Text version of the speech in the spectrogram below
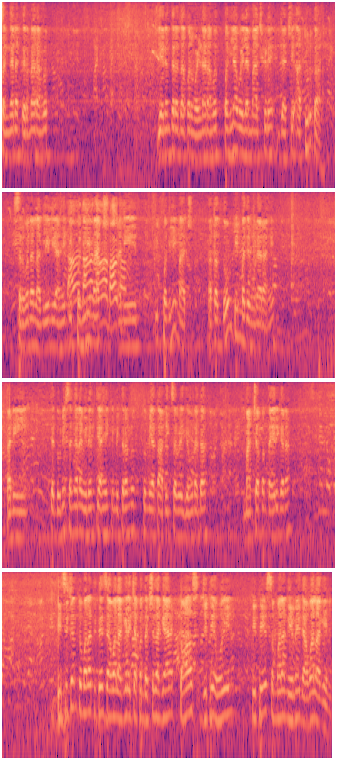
संघांना करणार आहोत. यानंतर आता आपण वळणार आहोत. पहिल्या पहिल्या मॅचकडे ज्याची आतुरता सर्वांना लागलेली आहे. ती पहिली मॅच. आणि ती पहिली मॅच आता दोन टीममध्ये होणार आहे. आणि त्या दोन्ही संघांना विनंती आहे की मित्रांनो तुम्ही आता अधिकचा वेळ घेऊ नका. मॅचची आपण तयारी करा. डिसिजन तुम्हाला तिथेच द्यावा लागेल याची आपण दक्षता घ्या. टॉस जिथे होईल तिथेच तुम्हाला निर्णय द्यावा लागेल.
